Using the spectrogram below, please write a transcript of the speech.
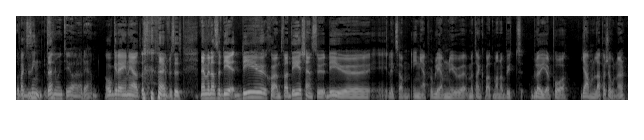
Får, Faktiskt du, inte. Du får nog inte göra det än. och grejen är att, nej precis. Nej men alltså det, det är ju skönt för att det känns ju, det är ju eh, liksom inga problem nu med tanke på att man har bytt blöjor på gamla personer.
